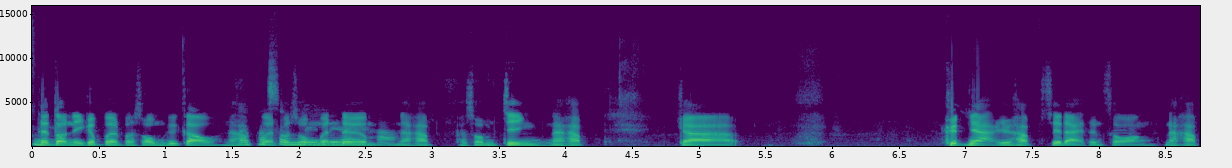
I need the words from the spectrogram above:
แต่ตอนนี้ก็เปิดผสมคือเก่านะครับ เปิเปิดดผผสสมมเหมือนเดิมเรื่อยๆค่ะนะครับ ผสมจริงนะครับก็ขึ้นยากอยู่ครับเสียดายทั้งสองนะครับ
